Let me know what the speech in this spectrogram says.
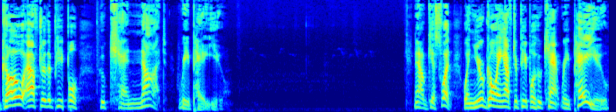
Go after the people who cannot repay you. Now, guess what? When you're going after people who can't repay you,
